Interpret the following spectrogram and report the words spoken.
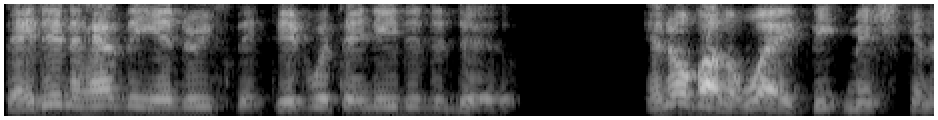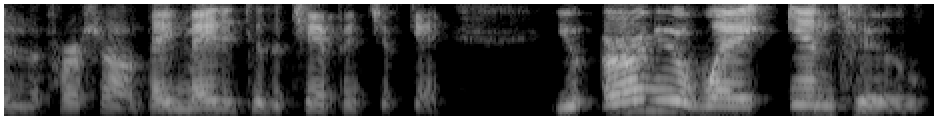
They didn't have the injuries. They did what they needed to do. And oh, by the way, beat Michigan in the first round. They made it to the championship game. You earn your way into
